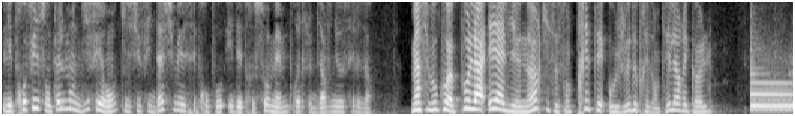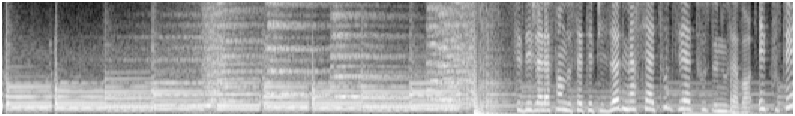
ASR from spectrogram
Les profils sont tellement différents qu'il suffit d'assumer ses propos et d'être soi-même pour être le bienvenu au CELSA. Merci beaucoup à Paula et à Léonore qui se sont prêtés au jeu de présenter leur école. C'est déjà la fin de cet épisode. Merci à toutes et à tous de nous avoir écoutés.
